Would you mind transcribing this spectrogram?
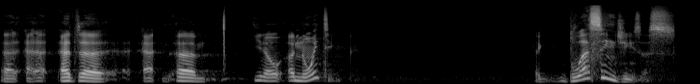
at, at, at, uh, at um, you know, anointing, like blessing Jesus,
